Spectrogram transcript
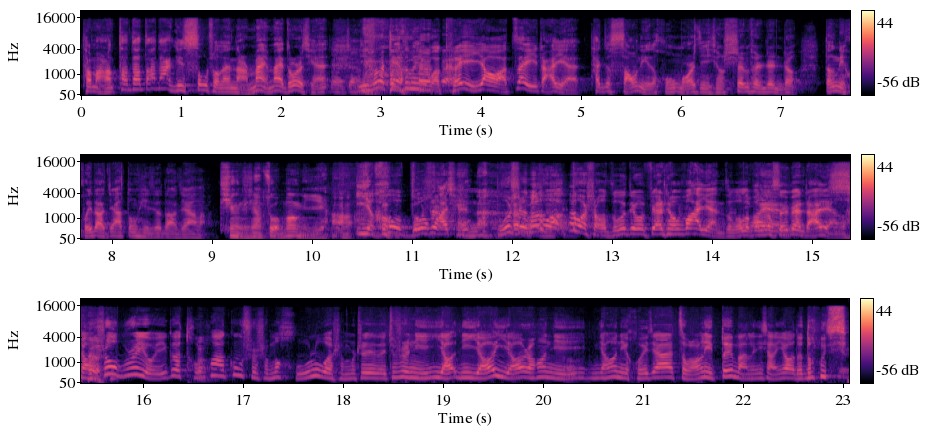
他马上哒哒哒哒给你搜出来哪儿卖卖多少钱你说这东西我 可以要啊，再一眨眼，他就扫你的虹膜进行身份认证，等你回到家，东西就到家了。听着像做梦一样。以后不 多花钱呢不是 剁剁手族，就变成挖眼族了，不能随便眨眼了。小时候不是有一个童话故事，什么葫芦啊什么之类的，就是你摇你摇一摇，然后你然后你回家走廊里堆满了你想要的东西，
